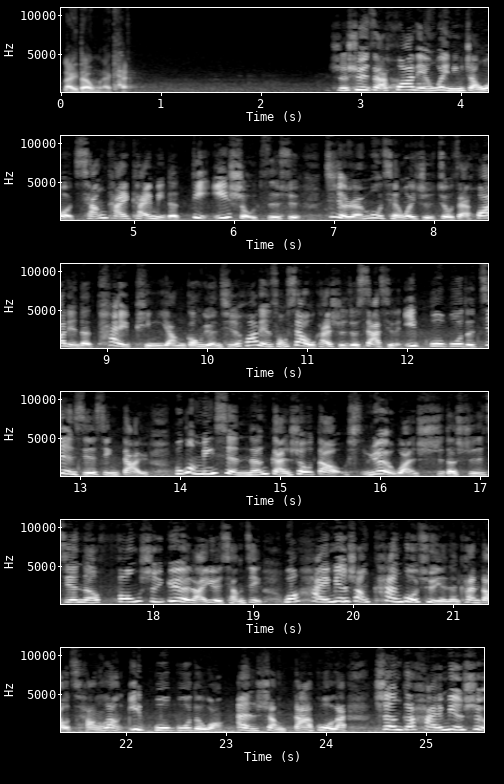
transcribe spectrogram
来带我们来看。持续在花莲为您掌握强台凯米的第一手资讯。记者人目前位置就在花莲的太平洋公园。其实花莲从下午开始就下起了一波波的间歇性大雨，不过明显能感受到越晚时的时间呢，风是越来越强劲。往海面上看过去，也能看到长浪一波波的往岸上打过来，整个海面是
